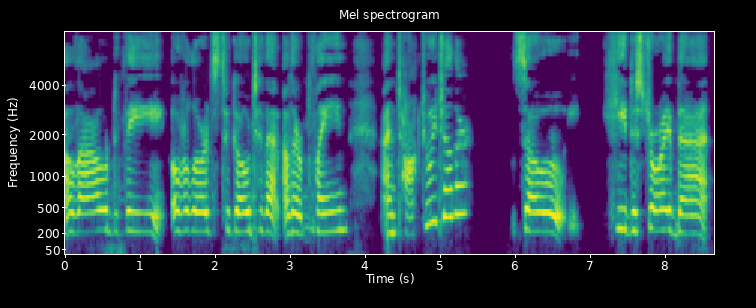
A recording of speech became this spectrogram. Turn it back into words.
allowed the overlords to go to that other plane and talk to each other. So he destroyed that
